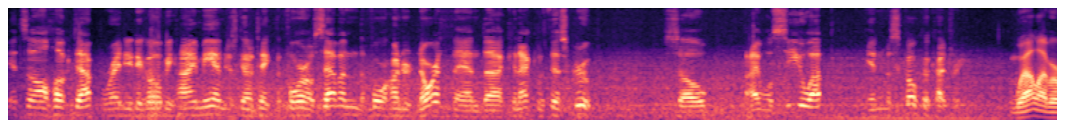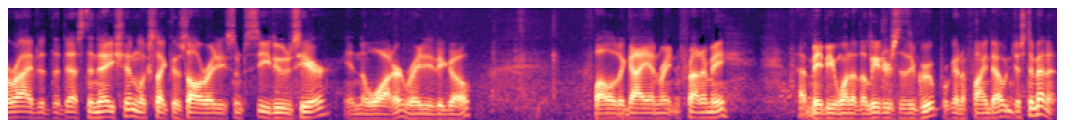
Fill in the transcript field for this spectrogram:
It's all hooked up, ready to go behind me. I'm just going to take the 407, the 400 north, and uh, connect with this group. So I will see you up in Muskoka country. Well, I've arrived at the destination. Looks like there's already some Sea-Doos here in the water, ready to go. Followed a guy in right in front of me. That may be one of the leaders of the group. We're going to find out in just a minute.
